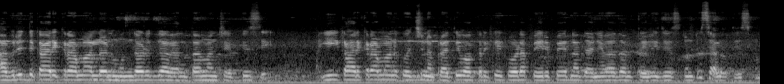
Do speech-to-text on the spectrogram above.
అభివృద్ధి కార్యక్రమాల్లోని ముందడుగుగా వెళ్తామని చెప్పేసి ఈ కార్యక్రమానికి వచ్చిన ప్రతి ఒక్కరికి కూడా పేరు పేరున ధన్యవాదాలు తెలియజేసుకుంటూ సెలవు తీసుకుంటాం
